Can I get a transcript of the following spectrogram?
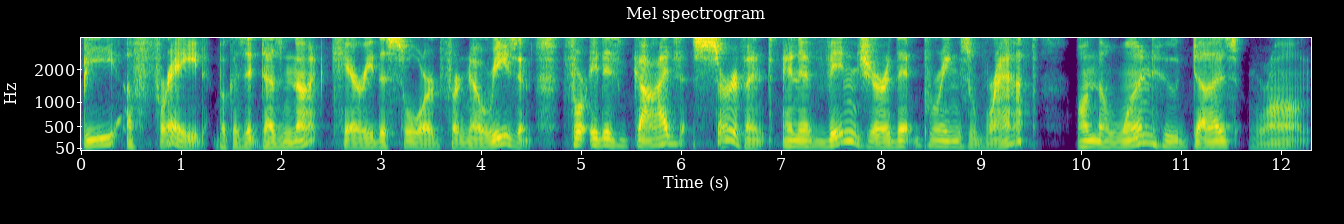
be afraid because it does not carry the sword for no reason. For it is God's servant, an avenger that brings wrath on the one who does wrong.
